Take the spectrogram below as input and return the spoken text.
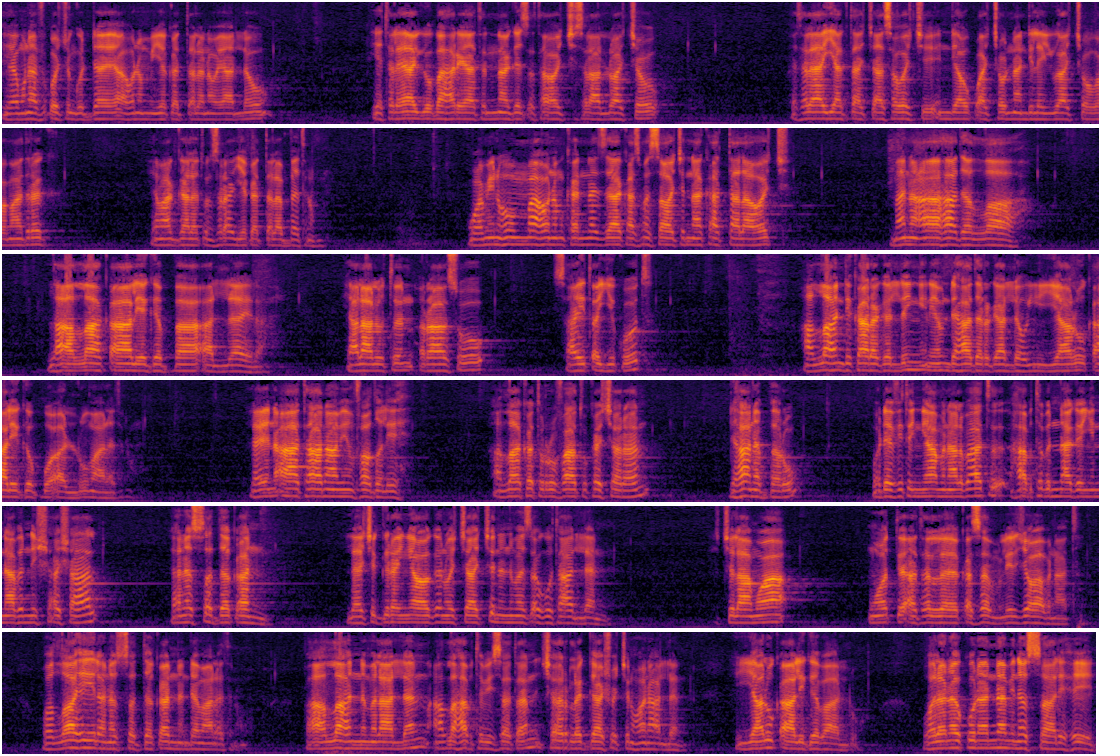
የሙናፊቆችን ጉዳይ አሁንም እየቀጠለ ነው ያለው። የተለያዩ ባህርያትና ገጽታዎች ስላሏቸው በተለያየ አቅጣጫ ሰዎች እንዲያውቋቸውና እንዲለዩቸው በማድረግ የማጋለጡን ስራ እየቀጠለበት ነው። ወሚንሁም አሁንም ከነዛ ካስመሳዎችና ካታላዎች መን አሃደ ለአላህ ቃል የገባ አለ ይላል። ያላሉትን ራሱ ሳይጠይቁት አላህ እንዲህ ካረገልኝ እኔም እንዲህ አደርጋለሁኝ እያሉ ቃል የገቡ አሉ ማለት ነው። ለይን አታና ሚን ፈضሊህ አላህ ከትሩፋቱ ከቸረን ድሃ ነበሩ። ወደፊትኛ ምናልባት ሀብት ብናገኝና ብንሻሻል ለነሰደቀን ለችግረኛ ወገኖቻችን እንመጸጉታለን ይችላሟ ሞጢአተል ቀሰም ሊል ጀዋብ ናት። ወላሂ ለነሰደቀን እንደማለት ነው። በአላህ እንምላለን አላህ ሀብት ቢሰጠን ቸር ለጋሾች እንሆናለን እያሉ ቃል ይገባሉ። ወለነኩነነ ሚን ሳሊሒን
